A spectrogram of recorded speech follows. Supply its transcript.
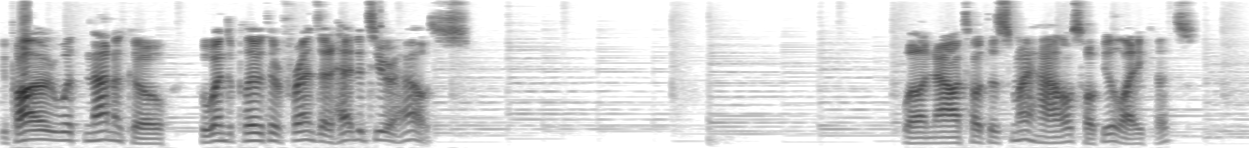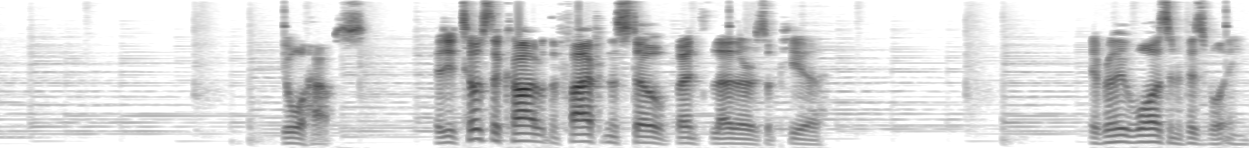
You parted with Nanako, who went to play with her friends and headed to your house. Well, now Naoto, this is my house. Hope you like it. Your house. As you toast the card with the fire from the stove, bent letters appear. It really was invisible ink.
